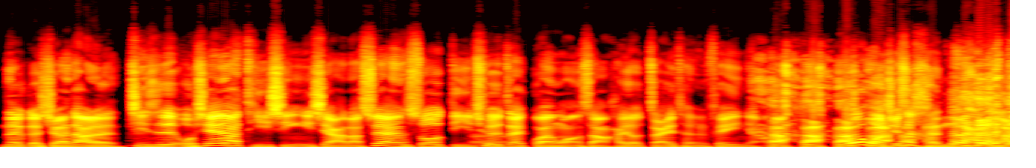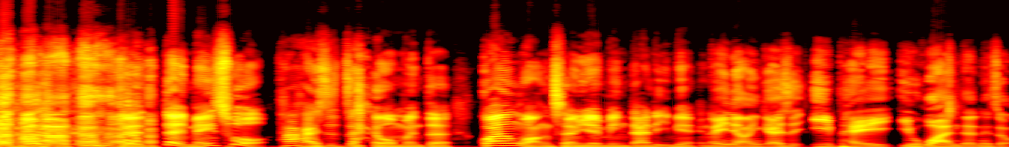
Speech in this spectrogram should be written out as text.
那个玄幻大人，其实我现在要提醒一下啦，虽然说的确在官网上还有斋藤飞鸟，不过我觉得很难。对对，没错，他还是在我们的官网成员名单里面。飞鸟应该是一赔一万的那种，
